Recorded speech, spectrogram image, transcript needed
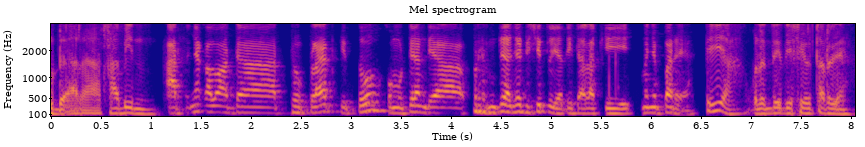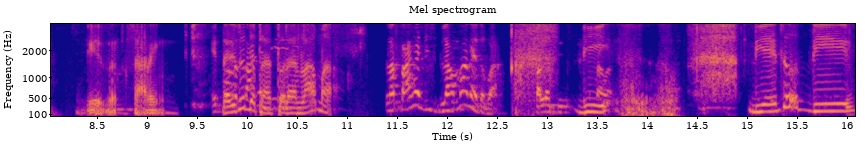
udara kabin. Artinya kalau ada droplet gitu, kemudian dia berhenti aja di situ ya, tidak lagi menyebar ya? Iya, berhenti di filternya gitu, saring. Itu Dan itu udah peraturan di... lama. Letaknya di sebelah mana itu pak? Kalau di, di dia itu di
